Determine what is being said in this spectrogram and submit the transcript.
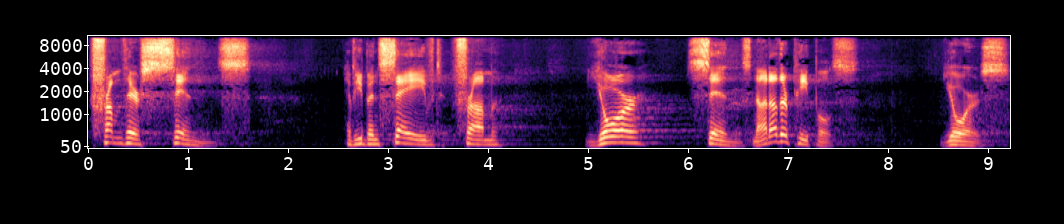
from their sins. Have you been saved from your sins? Not other people's, yours.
